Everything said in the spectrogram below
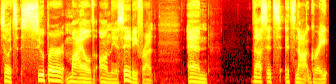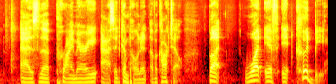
So, it's super mild on the acidity front. And thus, it's, it's not great as the primary acid component of a cocktail. But what if it could be?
